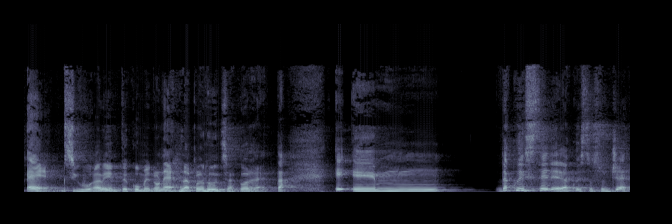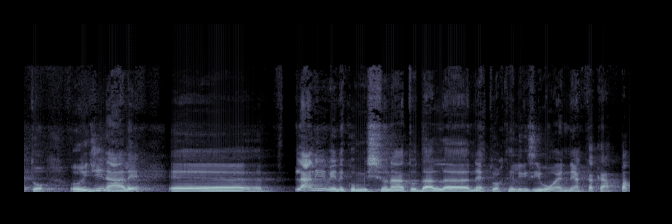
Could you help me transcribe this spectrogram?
è sicuramente come non è la pronuncia corretta, e ehm, da questa idea, da questo soggetto originale, eh, l'anime viene commissionato dal network televisivo NHK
